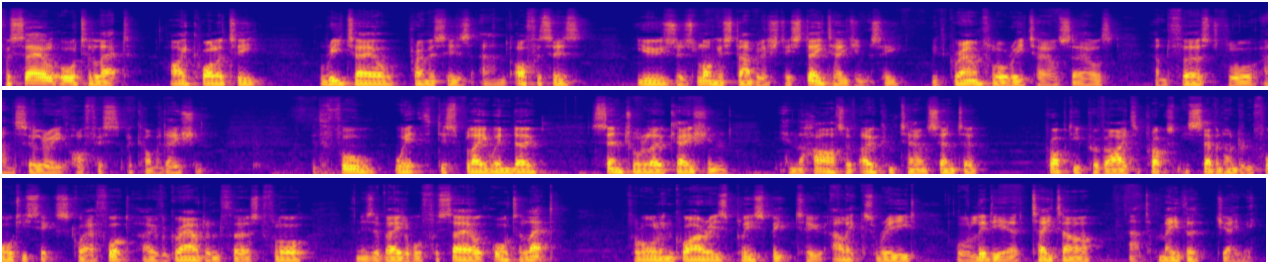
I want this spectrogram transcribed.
For sale or to let, high quality retail premises and offices used as long established estate agency with ground floor retail sales and first floor ancillary office accommodation. With full width display window, central location in the heart of Oakham Town Centre, property provides approximately 746 square foot over ground and first floor and is available for sale or to let. For all inquiries, please speak to Alex Reed or Lydia Tatar at Mather Jamie.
